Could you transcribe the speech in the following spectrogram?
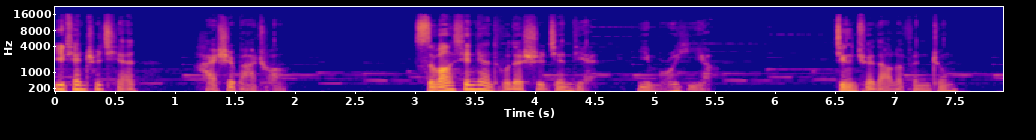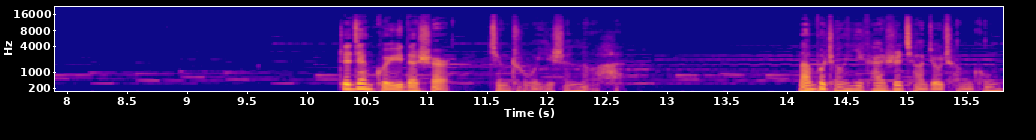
一天之前，还是八床。死亡心电图的时间点一模一样，精确到了分钟。这件诡异的事儿惊出我一身冷汗。难不成一开始抢救成功，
